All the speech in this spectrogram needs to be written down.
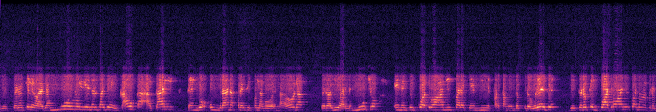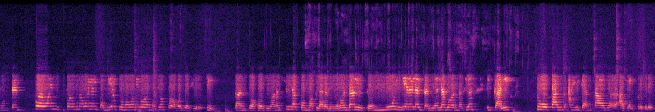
yo espero que le vaya muy, muy bien al Valle del Cauca, a Cali. Tengo un gran aprecio por la gobernadora, espero ayudarle mucho en estos cuatro años para que mi departamento progrese. Yo espero que en cuatro años, cuando me pregunten, ¿fue, fue una buena alcaldía, fue una buena gobernación? Podamos decir sí. Tanto a Jorge Iván Espina como a Clara Luz Roldán le fue muy bien en la alcaldía en la gobernación y Cali tuvo pasos agigantados hacia el progreso.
